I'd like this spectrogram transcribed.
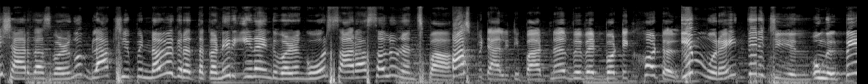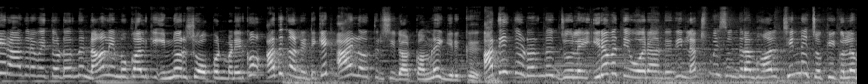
திருச்சி சாரதாஸ் வழங்கும் பிளாக் ஷீப்பின் நவகிரத்த கண்ணீர் இணைந்து வழங்குவோர் Sara salon and spa. Hospitality partner Vivid boutique hotel இம்முறை திருச்சியில். உங்கள் பேராதரவை தொடர்ந்து நாளை முக்காலுக்கு இன்னொரு ஷோ ஓபன் பண்ணிருக்கோம் அதுக்கான ticket I love Trichy dot காம்ல இருக்கு. அதைத் தொடர்ந்து ஜூலை இருபத்தி ஓராம் தேதி லட்சுமி சுந்தரம் ஹால் சின்ன சொக்கிக்குள்ள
